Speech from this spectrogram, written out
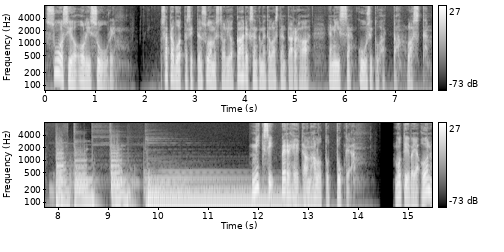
Suosio oli suuri. Sata vuotta sitten Suomessa oli jo 80 lastentarhaa ja niissä 6000 lasta. Miksi perheitä on haluttu tukea? Motiiveja on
